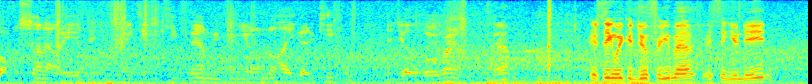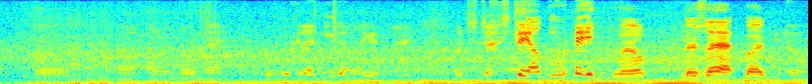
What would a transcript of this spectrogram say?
You know, I brought my son out here. Then you do anything to keep family, then you don't know how you got to keep them. It's the other way around. Yeah. Anything we can do for you, man? Anything you need? Uh, I don't know, man. What, what could I need out here, man? But just try to stay out the way. Well, there's that, but You know,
